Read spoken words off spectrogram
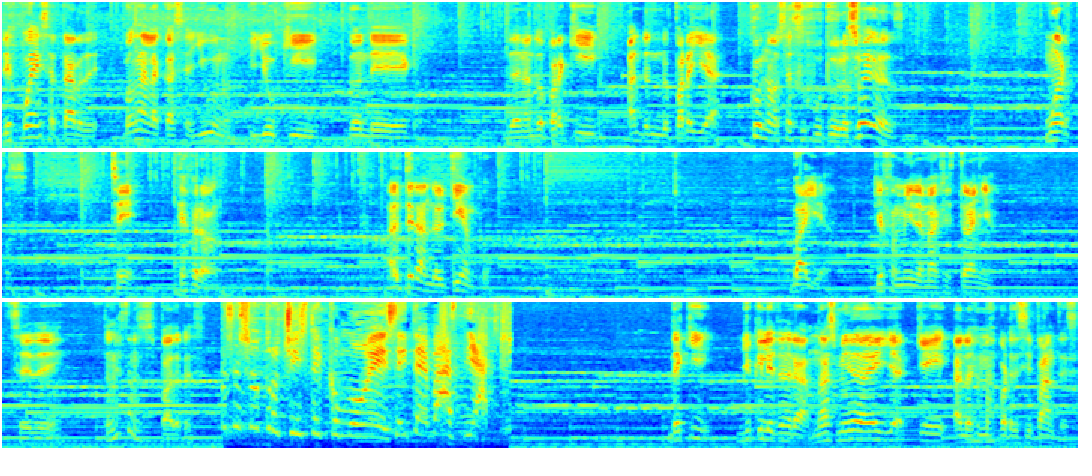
Después de esa tarde, van a la casa de Yuno y Yuki, donde, andando para aquí, andando para allá, conoce a sus futuros suegros. Muertos. Sí, ¿qué esperaban? Alterando el tiempo. Vaya, qué familia más extraña. CD. ¿Dónde están sus padres? Haces otro chiste como ese y te vas de aquí. De aquí, Yuki le tendrá más miedo a ella que a los demás participantes.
